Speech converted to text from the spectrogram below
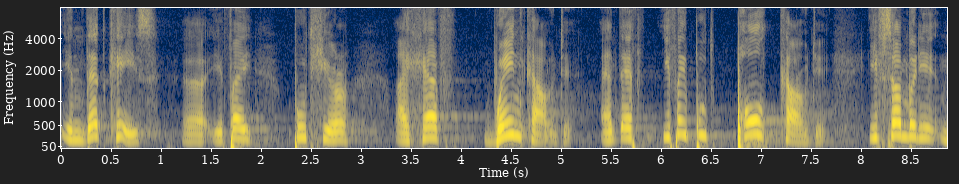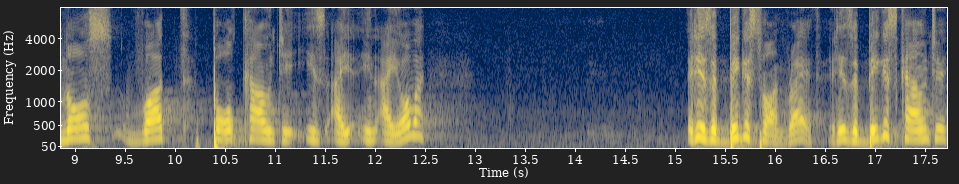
in that case, uh, if I put here, I have Wayne County, and if, if I put Polk County, if somebody knows what Polk County is in Iowa, it is the biggest one, right? It is the biggest county.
